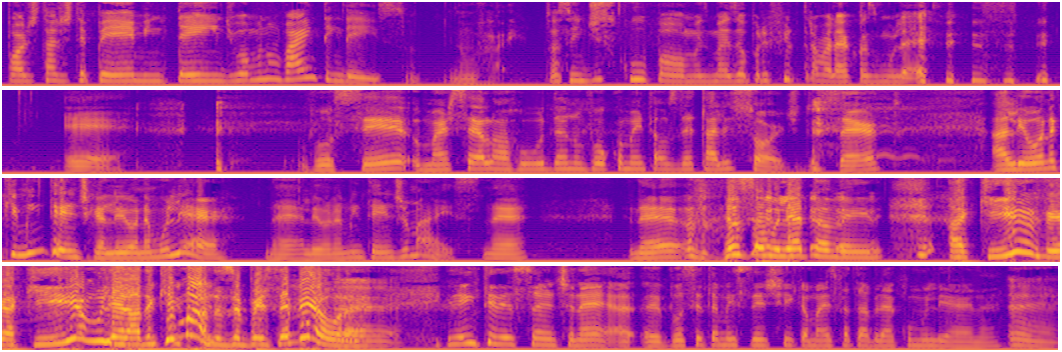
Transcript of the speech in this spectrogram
pode estar de TPM, entende. O homem não vai entender isso. Não vai. Então, assim, desculpa, homens, mas eu prefiro trabalhar com as mulheres. É. Você, Marcelo Arruda, não vou comentar os detalhes sórdidos, certo? A Leona que me entende, que a Leona é mulher, né? A Leona me entende mais, né? Né? Eu sou mulher também. Aqui, aqui é a mulherada que manda, você percebeu, né? E é interessante, né? Eh, Você também se identifica mais para trabalhar com mulher, né? É.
